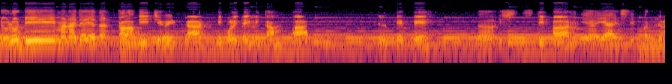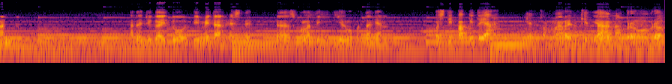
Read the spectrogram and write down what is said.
dulu di mana aja ya Tan? Kalau di CWK di Politeknik Kampar LPP eh, Stiper Iya, iya, Instiper. dengan ada juga itu di Medan SD eh, Sekolah Tinggi Ilmu Pertanian Postipap itu ya, yang kemarin Iya, kita benar. ngobrol-ngobrol.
